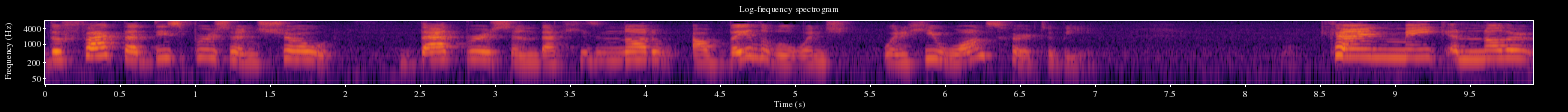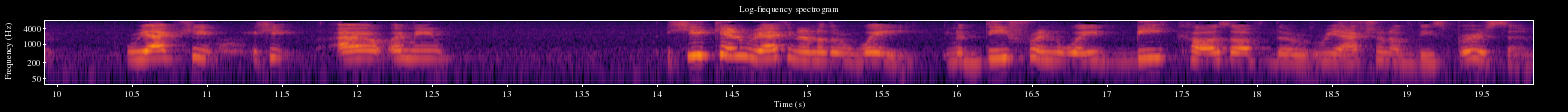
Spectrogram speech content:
the fact that this person showed that person that he's not available when sh when he wants her to be can make another react he he I, I mean he can react in another way in a different way because of the reaction of this person.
